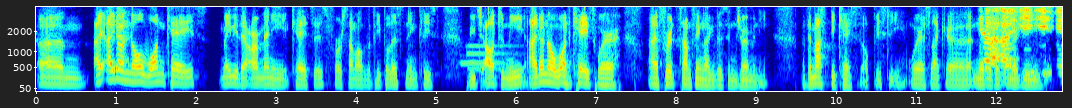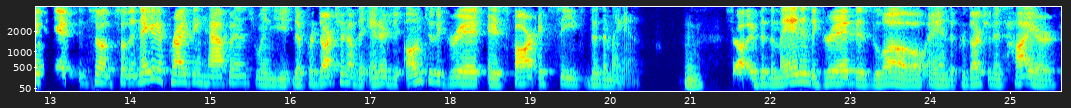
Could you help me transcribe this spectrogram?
Um, I, I don't yeah. know one case. Maybe there are many cases for some of the people listening. Please reach out to me. I don't know one case where I've heard something like this in Germany, but there must be cases, obviously, where it's like a negative yeah, energy. It, it, it, so, so the negative pricing happens when you, the production of the energy onto the grid is far exceeds the demand. Mm. So if the demand in the grid is low and the production is higher,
